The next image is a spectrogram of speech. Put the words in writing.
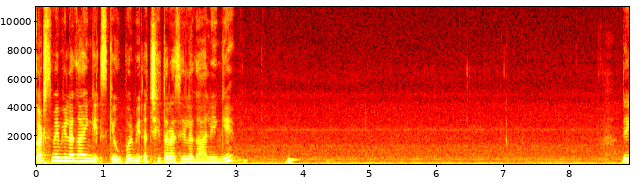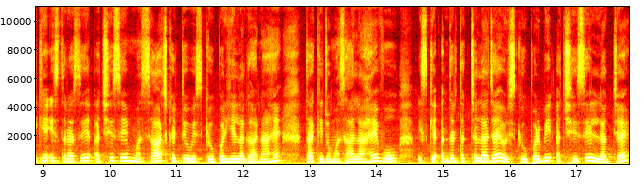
कट्स में भी लगाएँगे, इसके ऊपर भी अच्छी तरह से लगा लेंगे। देखें, इस तरह से अच्छे से मसाज करते हुए इसके ऊपर ये लगाना है, ताकि जो मसाला है वो इसके अंदर तक चला जाए और इसके ऊपर भी अच्छे से लग जाए।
